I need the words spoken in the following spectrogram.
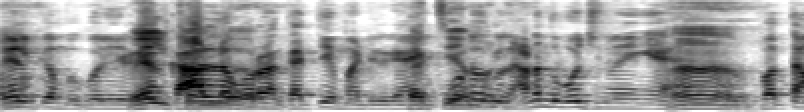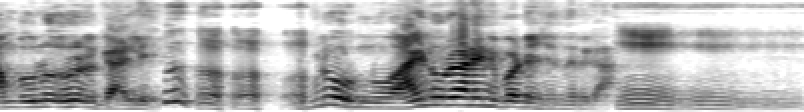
வேல்கம்பு வேல்கம்பு. காலில் போறான் கத்திய மாட்டிருக்காங்க. நடந்து போச்சுன்னு வைங்க. பத்து ஐம்பது நூறு காலி. இப்படி ஒரு நூ- ஐநூறு யானை நிப்பாட்டி வச்சிருந்திருக்கான் ம் ம் ம்.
